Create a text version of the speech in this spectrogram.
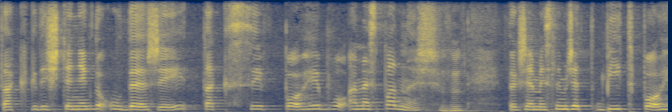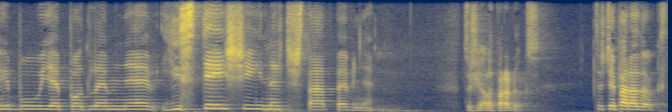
tak když tě někdo udeří, tak si v pohybu a nespadneš. Mm-hmm. Takže myslím, že být pohybu je podle mě jistější, než stát pevně. Což je ale paradox což je paradox.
